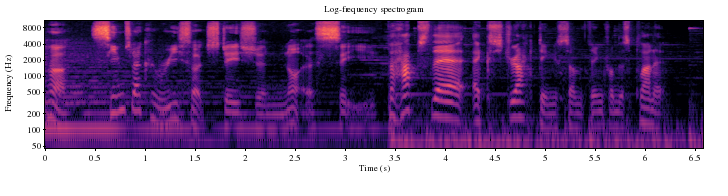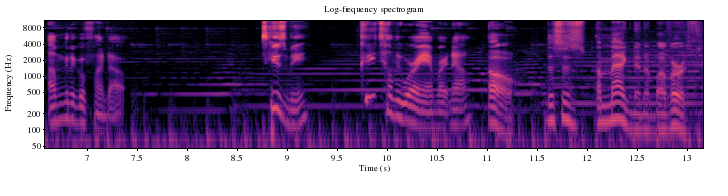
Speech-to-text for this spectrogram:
Huh. Seems like a research station, not a city. Perhaps they're extracting something from this planet. I'm gonna go find out. Excuse me, could you tell me where I am right now? Oh, this is a magnet above Earth.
